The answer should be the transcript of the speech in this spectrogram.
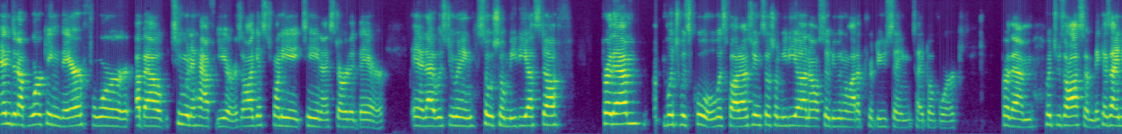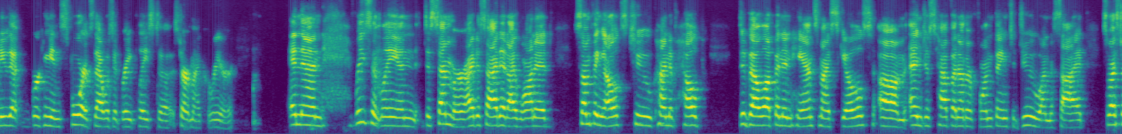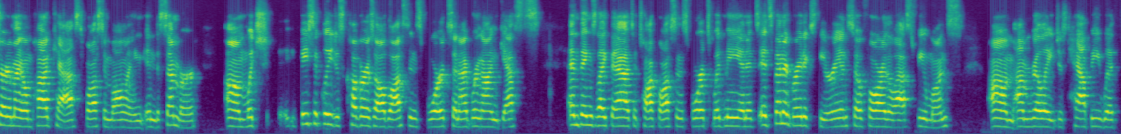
ended up working there for about two and a half years. August 2018, I started there, and I was doing social media stuff for them, which was cool, was fun. I was doing social media and also doing a lot of producing type of work for them, which was awesome because I knew that working in sports, that was a great place to start my career. And then recently in December, I decided I wanted something else to kind of help develop and enhance my skills um, and just have another fun thing to do on the side. So I started my own podcast, Boston Balling, in December, um, which basically just covers all Boston sports. And I bring on guests and things like that to talk Boston sports with me. And it's it's been a great experience so far the last few months. Um, I'm really just happy with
